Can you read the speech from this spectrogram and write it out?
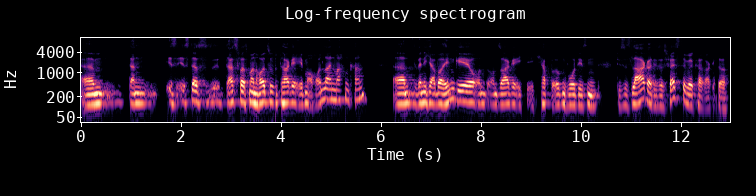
ähm, dann ist, ist das das, was man heutzutage eben auch online machen kann. Ähm, wenn ich aber hingehe und, und sage, ich, ich habe irgendwo diesen, dieses Lager, dieses Festival-Charakter,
